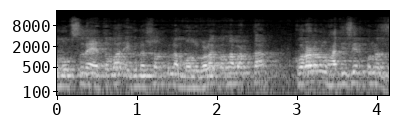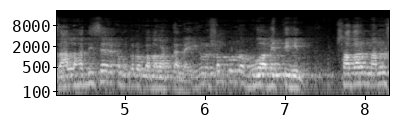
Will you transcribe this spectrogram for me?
অমুক সুরা এতবার, এগুলো সবগুলা মন গড়া কথাবার্তা। কোরআন এবং হাদিসের কোন জাল, হাদিসের এরকম কোন কথাবার্তা নাই। এগুলো সম্পূর্ণ ভুয়া ভিত্তিহীন সাধারণ মানুষ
